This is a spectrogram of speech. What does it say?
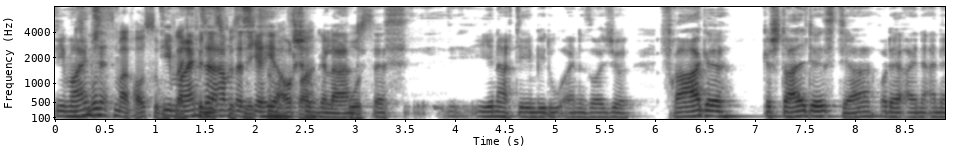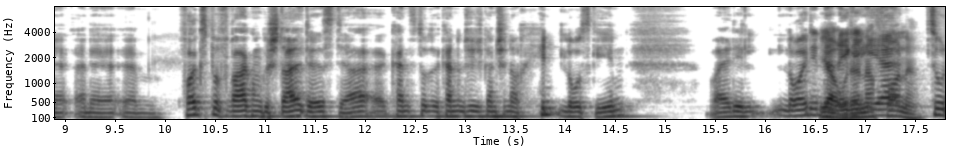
die Mainzer, ich muss es mal raussuchen. Die Mainzer haben das ja hier auch schon gelernt, dass je nachdem, wie du eine solche Frage gestaltest, ja, oder eine, eine, eine ähm, Volksbefragung gestaltest, ja, kannst du, kann natürlich ganz schön nach hinten losgehen weil die Leute in ja, der Regel nach eher vorne. Zu,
